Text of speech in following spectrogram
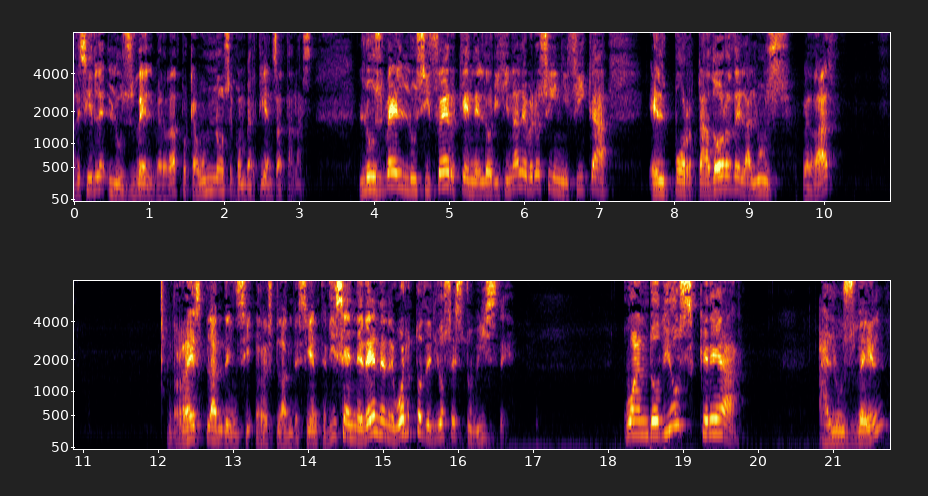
decirle Luzbel, ¿verdad? Porque aún no se convertía en Satanás. Luzbel, Lucifer, que en el original hebreo significa el portador de la luz, ¿verdad? resplandeciente. Dice en Edén, en el huerto de Dios estuviste. Cuando Dios crea a Luzbel,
